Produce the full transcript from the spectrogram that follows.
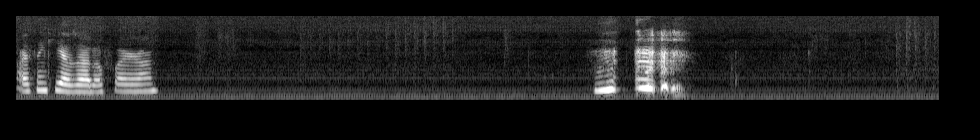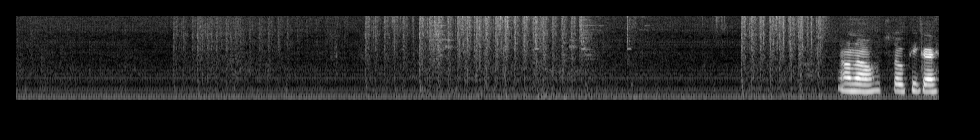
I think he has auto fire on. Oh no, it's the OP guy.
